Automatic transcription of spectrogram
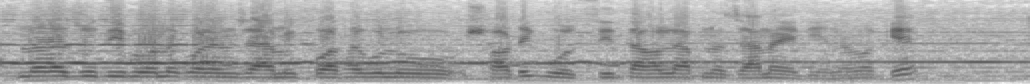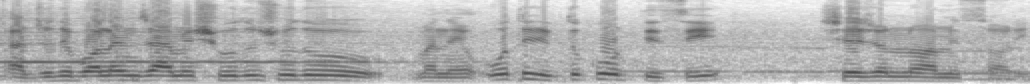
আপনারা যদি মনে করেন যে আমি কথাগুলো সঠিক বলছি, তাহলে আপনার জানাই দিন আমাকে। আর যদি বলেন যে আমি শুধু শুধু মানে অতিরিক্ত করতেছি সেই জন্য আমি সরি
